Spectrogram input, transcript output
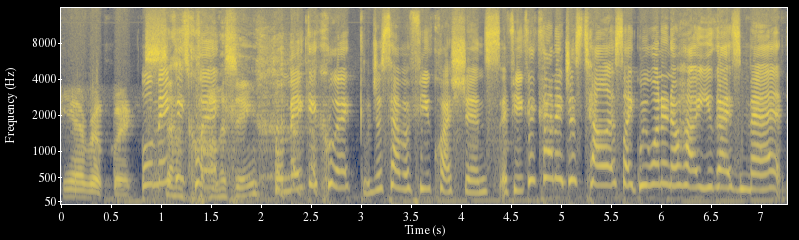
yeah, real quick. We'll make Sounds it quick. promising. We'll make it quick. We just have a few questions. If you could kind of just tell us, like, we want to know how you guys met.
